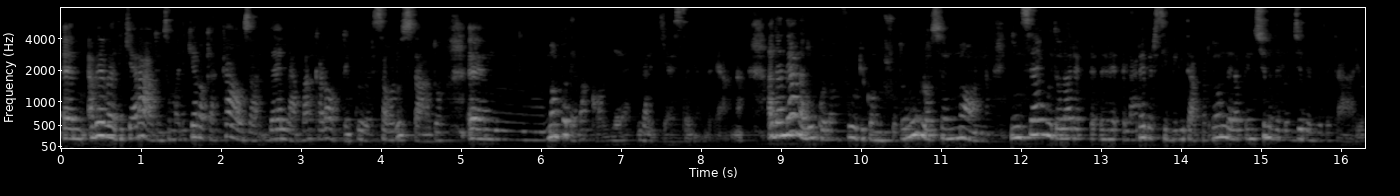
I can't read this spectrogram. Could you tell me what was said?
ehm, aveva dichiarato, insomma, dichiarò che a causa della bancarotta in cui versava lo Stato ehm, non poteva accogliere la richiesta di Andreana. Ad Andreana dunque non fu riconosciuto nulla se non in seguito la, re- la reversibilità pardon, della pensione dello zio bibliotecario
